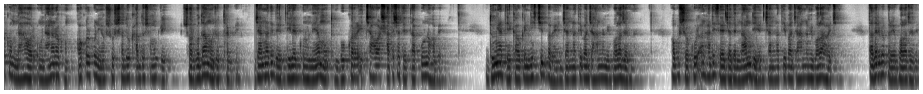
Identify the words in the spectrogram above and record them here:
রকম নাহর ও নানা রকম অকল্পনীয় সুস্বাদু খাদ্য সামগ্রী সর্বদা মজুদ থাকবে। জান্নাতিদের দিলের কোনো নেয়ামত ভোগ করার ইচ্ছা হওয়ার সাথে সাথে তা পূর্ণ হবে। দুনিয়াতে কাউকে নিশ্চিতভাবে জান্নাতি বা জাহান্নামি বলা যাবে না। অবশ্য কুরআন হাদিসে যাদের নাম দিয়ে জান্নাতি বা জাহান্নামি বলা হয়েছে তাদের ব্যাপারে বলা যাবে।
